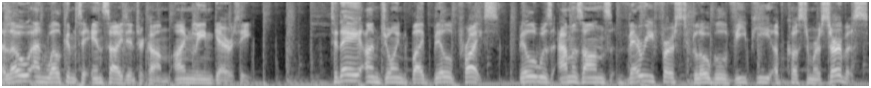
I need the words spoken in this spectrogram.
Hello and welcome to Inside Intercom. I'm Liam Geraghty. Today I'm joined by Bill Price. Bill was Amazon's very first global VP of customer service.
